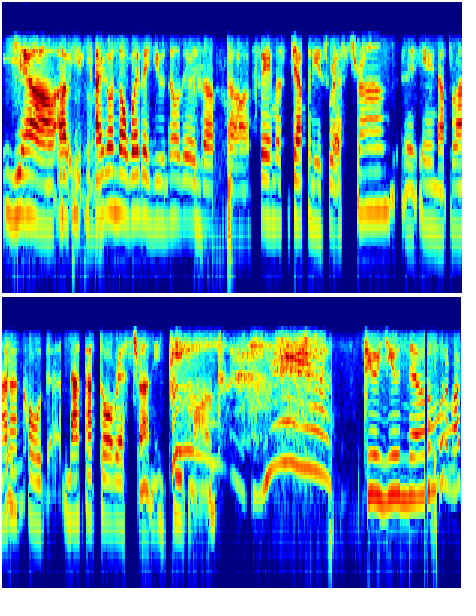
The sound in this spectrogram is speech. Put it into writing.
yeah. I'm I, don't know whether you know. There's a uh, famous Japanese restaurant in Atlanta Mhm. called Nakato Restaurant in Piedmont. yes, Do you know? that's one of my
